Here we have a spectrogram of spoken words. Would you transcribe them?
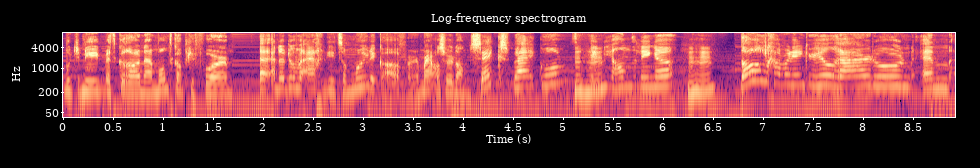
moet je nu met corona een mondkapje voor. Uh, en daar doen we eigenlijk niet zo moeilijk over. Maar als er dan seks bij komt mm -hmm. in die handelingen, mm -hmm. dan gaan we in één keer heel raar doen. En,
